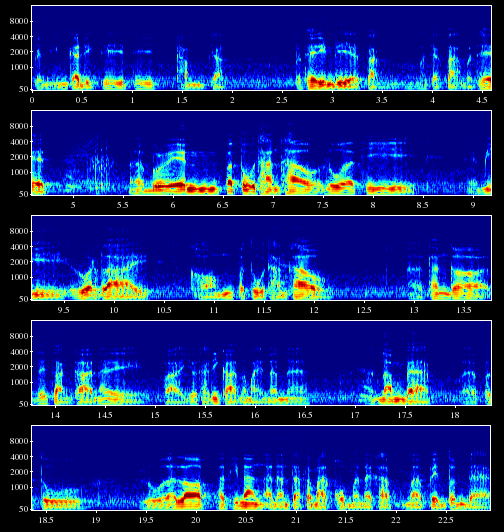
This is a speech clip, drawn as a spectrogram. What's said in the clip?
เป็นหินแกรนิตที่ที่ทำจากประเทศอินเดียสั่งมาจากต่างประเทศ บริเวณประตูทางเข้ารั้วที่มีลวดลายของประตูทางเข้า ท่านก็ได้สั่งการให้ฝ่ายโยธาธิการสมัยนั้นนะนำแบบประตู รั้วรอบพระที่นั่งอนันตสมาคมนะครับ มาเป็นต้นแบบ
